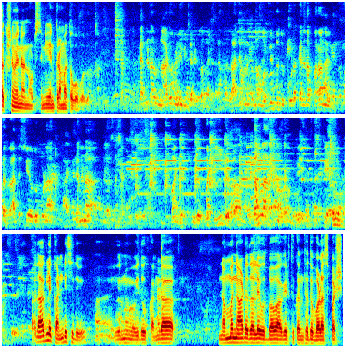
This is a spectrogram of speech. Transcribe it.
ತಕ್ಷಣವೇ ನಾನು ನೋಡಿಸ್ತೀನಿ. ಏನು ಕ್ರಮ ತಗೋಬೋದು? ಕನ್ನಡ ನಾಡು ಹಳ್ಳಿ ವಿಚಾರಕ್ಕೆ ಬಂದಾಗ ರಾಜಮನೆತನ ನಾವು ಮೊದಲಿಂದಲೂ ಕೂಡ ಕನ್ನಡ ಪರ ರಾಜಶ್ರೀ ಅವರು ಕೂಡ ಕನ್ನಡ ಅದಾಗಲೇ ಖಂಡಿಸಿದ್ದೀವಿ ಆ, ಇನ್ನು ಇದು ಕನ್ನಡ ನಮ್ಮ ನಾಡದಲ್ಲೇ ಉದ್ಭವ ಆಗಿರ್ತಕ್ಕಂಥದ್ದು ಭಾಳ ಸ್ಪಷ್ಟ.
